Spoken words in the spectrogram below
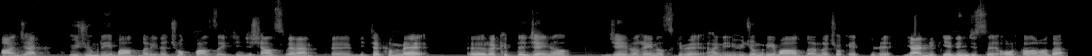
ancak hücum reboundlarıyla çok fazla ikinci şans veren e, bir takım ve e, rakipte Jalen, Jalen Reynolds gibi hani hücum reboundlarında çok etkili. Yani lig yedincisi ortalamada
